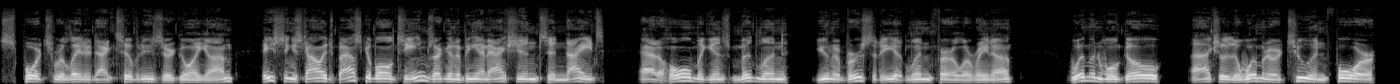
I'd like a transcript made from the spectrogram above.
sports related activities are going on. Hastings College basketball teams are going to be in action tonight at home against Midland University at Lynn Farrell Arena. Women will go, actually, the women are 2 and 4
